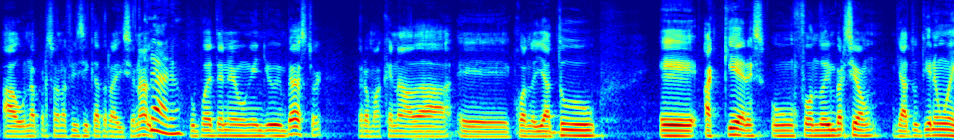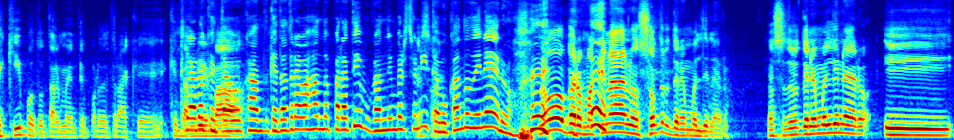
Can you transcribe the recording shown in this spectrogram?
a una persona física tradicional. Claro. Tú puedes tener un angel investor, pero más que nada, cuando ya tú eh, adquieres un fondo de inversión, ya tú tienes un equipo totalmente por detrás que, que Claro, también que va... está, buscando- que está trabajando para ti, buscando inversionistas, Exacto. buscando dinero. No, pero más que nada nosotros tenemos el dinero. Nosotros tenemos el dinero y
